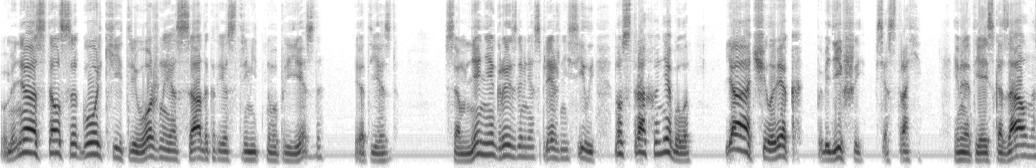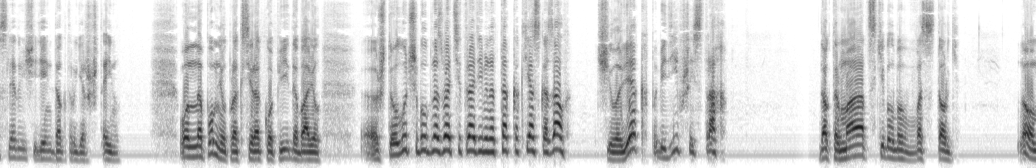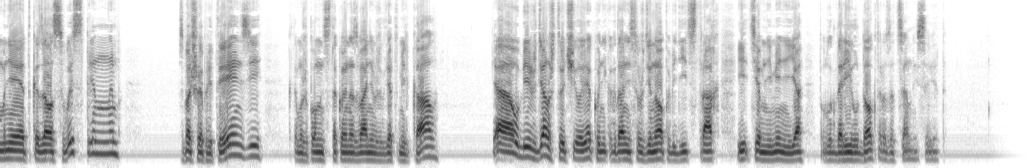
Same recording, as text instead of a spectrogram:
У меня остался горький и тревожный осадок от ее стремительного приезда и отъезда. Сомнения грызли меня с прежней силой, но страха не было. Я человек, победивший все страхи. Именно это я и сказал на следующий день доктору Герштейну. Он напомнил про ксерокопии и добавил, э, что лучше было бы назвать тетрадь именно так, как я сказал. Человек, победивший страх. Доктор Мацкий был бы в восторге. Но мне это казалось выспренным, с большой претензией, к тому же, помнится, такое название уже где-то мелькало. Я убежден, что человеку никогда не суждено победить страх, и, тем не менее, я поблагодарил доктора за ценный совет.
